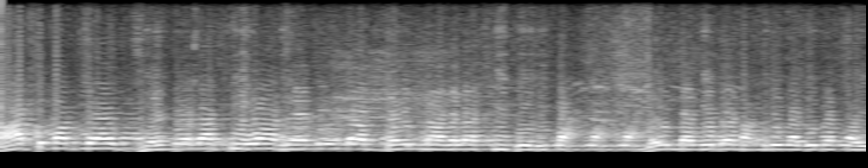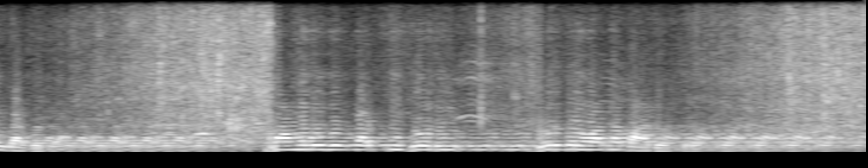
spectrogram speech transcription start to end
आतमधल्या झेंड्याला किंवा रॅलीला बैल लागला की जोडीला बैल लागू द्या नांगरी लागू द्या काही लागू द्या चांगली वेगाची जोडी दुर्दैवानं बाद होते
